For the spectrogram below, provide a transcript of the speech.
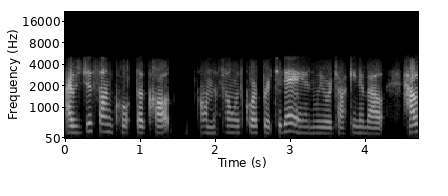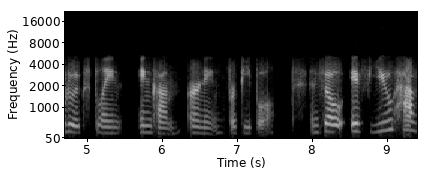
I was just on the call on the phone with corporate today and we were talking about how to explain income earning for people. And so if you have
